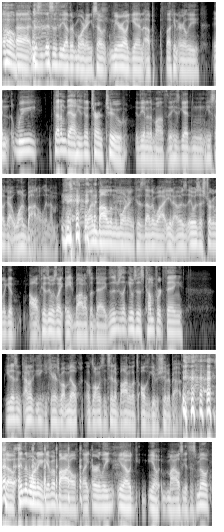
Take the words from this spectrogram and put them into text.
Oh. uh, this is this is the other morning. So Miro again up fucking early, and we cut him down. He's gonna turn two at the end of the month, he's getting he's still got one bottle in him, one bottle in the morning because otherwise, you know, it was it was a struggle to get all because it was like eight bottles a day. This was like it was his comfort thing. He doesn't. I don't think he cares about milk as long as it's in a bottle. That's all he gives a shit about. so in the morning, I give him a bottle like early. You know, you know, Miles gets his milk.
